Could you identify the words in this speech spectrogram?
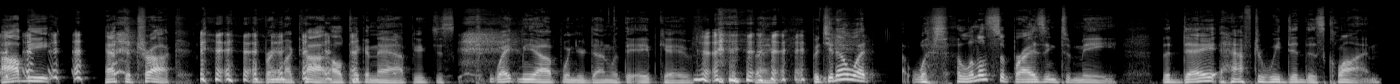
I'll be at the truck. I'll bring my cot. I'll take a nap. You just wake me up when you're done with the ape cave thing. But you know what was a little surprising to me? The day after we did this climb,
